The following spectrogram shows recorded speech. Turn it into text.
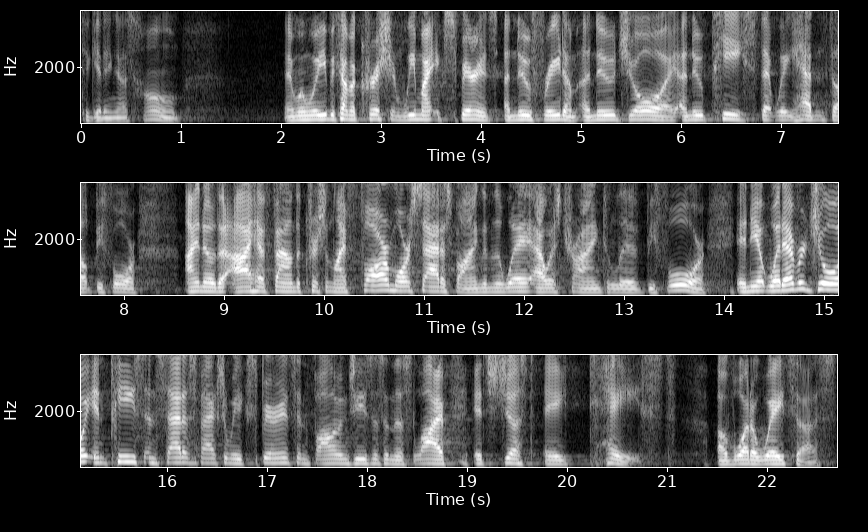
to getting us home. And when we become a Christian, we might experience a new freedom, a new joy, a new peace that we hadn't felt before. I know that I have found the Christian life far more satisfying than the way I was trying to live before. And yet, whatever joy and peace and satisfaction we experience in following Jesus in this life, it's just a taste of what awaits us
